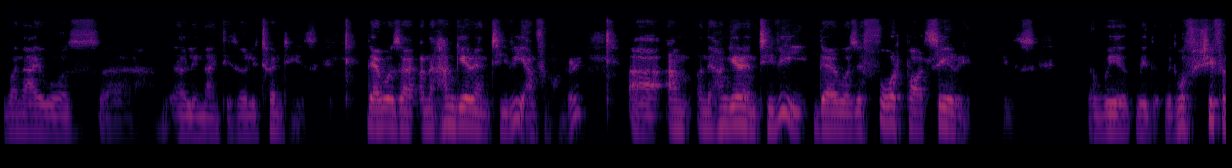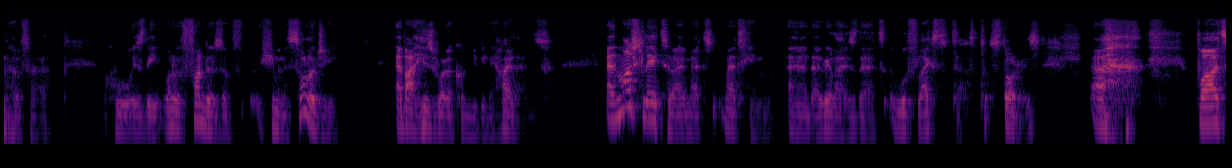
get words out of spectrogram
when I was uh, early 90s, early 20s, there was a, on the Hungarian TV, I'm from Hungary, uh, um, on the Hungarian TV, there was a four part series with, with, with Wulf Schiefenhövel, who is the, one of the funders of human ethology, about his work on New Guinea highlands. And much later, I met, met him and I realized that Wulf likes to tell stories. Uh, but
